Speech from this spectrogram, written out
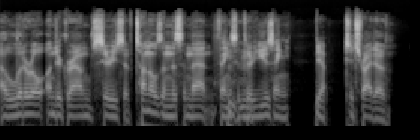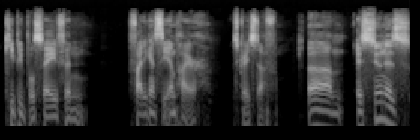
a literal underground series of tunnels and this and that and things Mhm. that they're using. Yep. To try to keep people safe and fight against the Empire. It's great stuff. Um, as soon as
